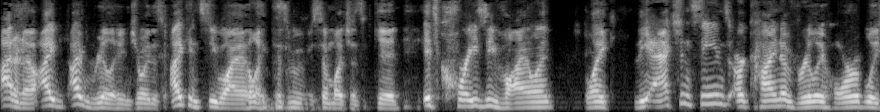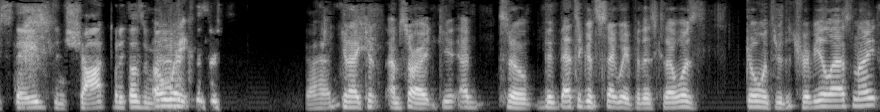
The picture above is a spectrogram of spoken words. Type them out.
I don't know. I, I really enjoy this. I can see why I like this movie so much as a kid. It's crazy violent. Like the action scenes are kind of really horribly staged and shot, but it doesn't Oh, matter. wait. 'cause there's- Go ahead. Can I? Can, I'm sorry. Can- I- so th- that's a good segue for this because I was going through the trivia last night.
